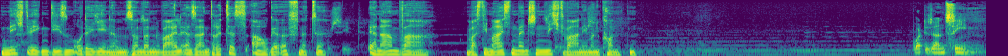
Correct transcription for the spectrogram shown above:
nicht wegen diesem oder jenem, sondern weil er sein drittes Auge öffnete. Er nahm wahr, was die meisten Menschen nicht wahrnehmen konnten. What is unseen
